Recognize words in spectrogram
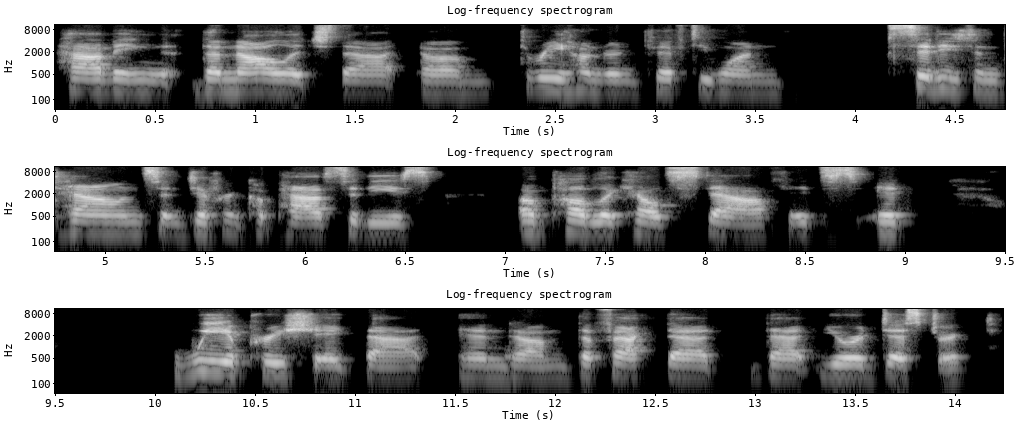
having the knowledge that um, 351 cities and towns and different capacities of public health staff, it's it. We appreciate that, and um, the fact that that your district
